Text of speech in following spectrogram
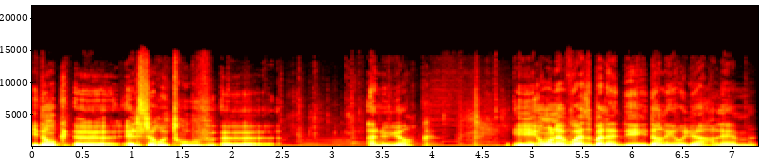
Et donc, elle se retrouve à New York, et on la voit se balader dans les rues de Harlem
